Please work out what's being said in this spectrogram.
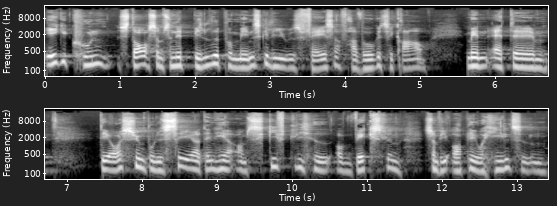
ikke kun står som sådan et billede på menneskelivets faser fra vugge til grav, men at øh, det også symboliserer den her omskiftelighed og vekslen, som vi oplever hele tiden.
